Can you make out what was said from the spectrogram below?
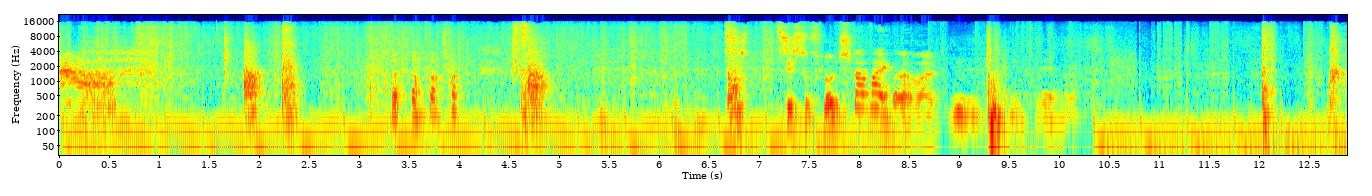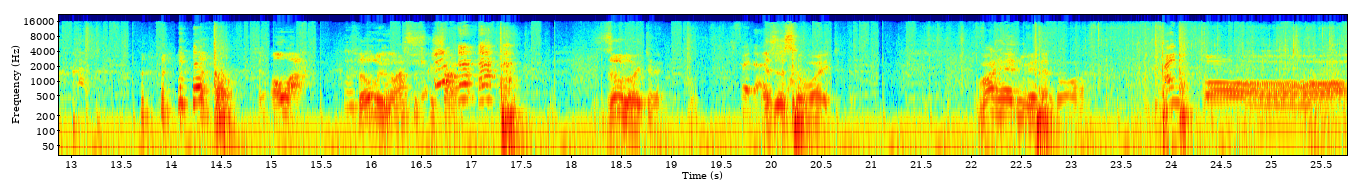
Ah. Ziehst du Flunsch dabei oder was? Aua! Flori, du hast es geschafft. So Leute, es ist soweit. Was hätten wir denn da? Ein Oh.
